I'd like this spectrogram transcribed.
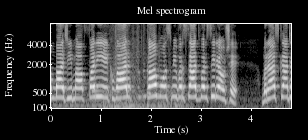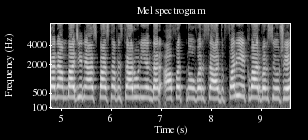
અંબાજીમાં ફરી એકવાર કમોસમી વરસાદ વરસી રહ્યો છે. બનાસકાંઠાના અંબાજી અને આસપાસના વિસ્તારોની અંદર આફતનો વરસાદ ફરી એકવાર વરસ્યો છે.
